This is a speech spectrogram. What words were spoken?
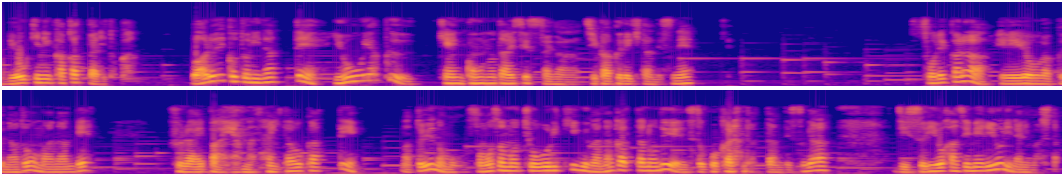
あ、病気にかかったりとか、悪いことになって、ようやく健康の大切さが自覚できたんですね。それから栄養学などを学んで、フライパンやまな板を買って、まあ、というのもそもそも調理器具がなかったのでそこからだったんですが、自炊を始めるようになりました。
